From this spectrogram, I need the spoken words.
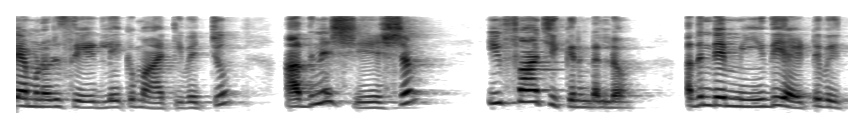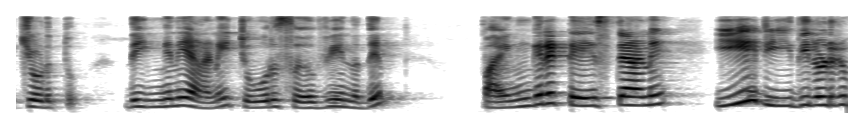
ലെമൺ ഒരു സൈഡിലേക്ക് മാറ്റി വെച്ചു. അതിനുശേഷം ഇഫ ചിക്കൻ ഉണ്ടല്ലോ അതിന്റെ മീതിയായിട്ട് വെച്ചു കൊടുത്തു. ഇതിങ്ങനെയാണ് ഈ ചോറ് സെർവ് ചെയ്യുന്നത്. ഭയങ്കര ടേസ്റ്റാണ് ഈ രീതിയിലുള്ളൊരു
